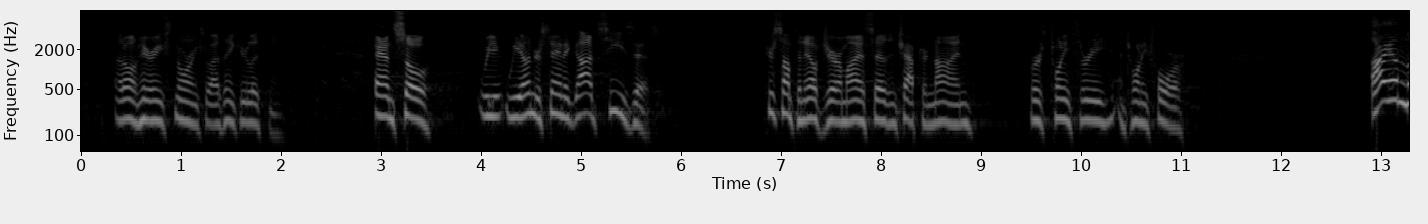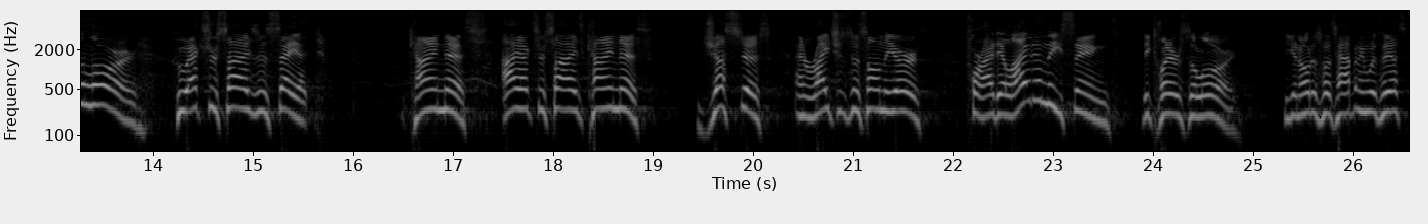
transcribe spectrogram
I don't hear any snoring, so I think you're listening. And so we, we understand that God sees this. Here's something else Jeremiah says in chapter 9 verse 23 and 24. I am the Lord who exercises, say it, kindness. I exercise kindness, justice, and righteousness on the earth, for I delight in these things, declares the Lord. Do you notice what's happening with this?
